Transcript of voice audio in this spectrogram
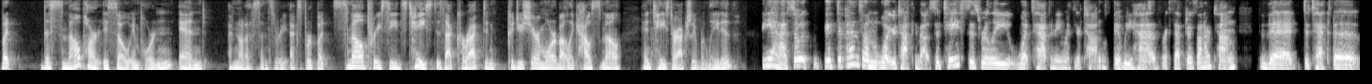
But the smell part is so important. And I'm not a sensory expert, but smell precedes taste. Is that correct? And could you share more about like how smell and taste are actually related? Yeah, so it, it, depends on what you're talking about. So, taste is really what's happening with your tongue, that we have receptors on our tongue that detect the,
